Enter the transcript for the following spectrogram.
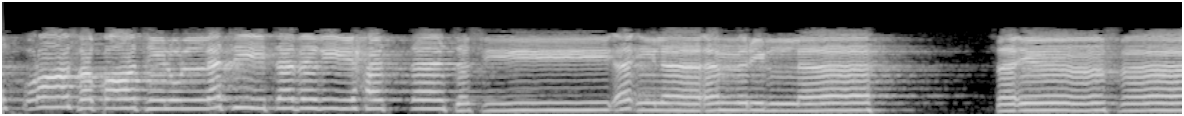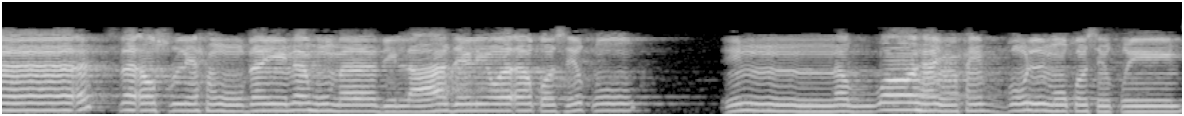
الْأُخْرَىٰ فَقَاتِلُوا الَّتِي تَبْغِي حَتَّىٰ تَفِيءَ إِلَىٰ أَمْرِ اللَّهِ ۚ فَإِن فَاءَتْ فَأَصْلِحُوا بَيْنَهُمَا بِالْعَدْلِ وَأَقْسِطُوا ۖ إِنَّ اللَّهَ يُحِبُّ الْمُقْسِطِينَ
